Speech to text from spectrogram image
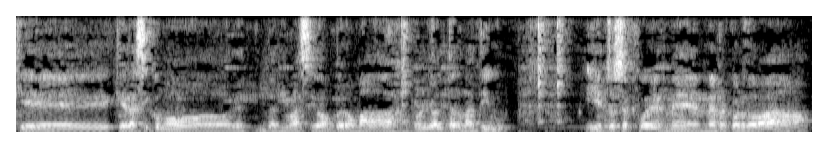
que, que era así como de, de animación, pero más rollo alternativo. Y entonces pues me, me recordó a,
